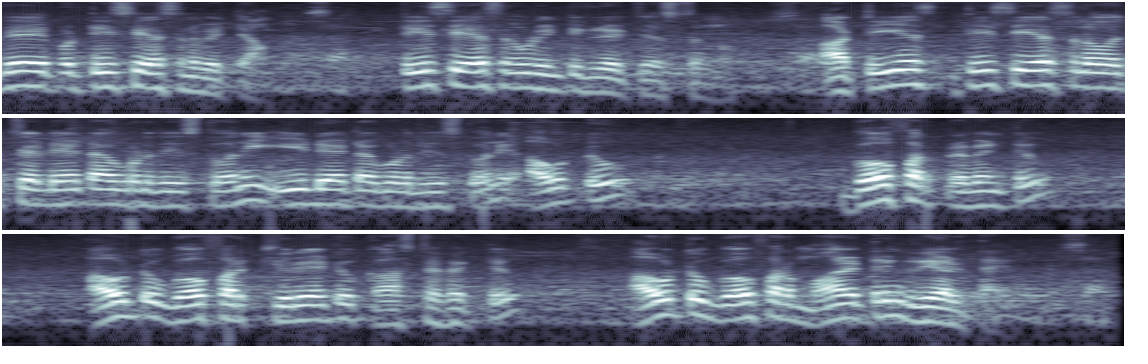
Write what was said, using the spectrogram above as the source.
అదే ఇప్పుడు టీసీఎస్ని పెట్టాం. టీసీఎస్ని కూడా ఇంటిగ్రేట్ చేస్తున్నాం. ఆ టీఎస్ టీసీఎస్లో వచ్చే డేటా కూడా తీసుకొని ఈ డేటా కూడా తీసుకొని how to go for preventive how to go for curative cost effective how to go for monitoring real time sir.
